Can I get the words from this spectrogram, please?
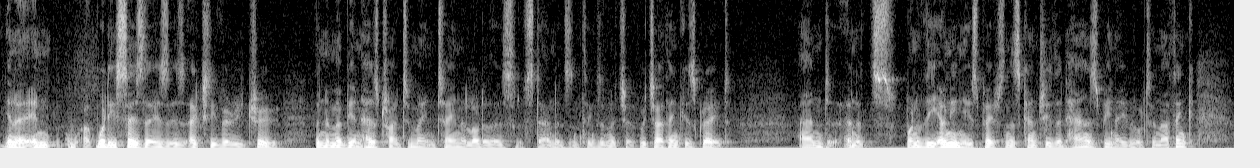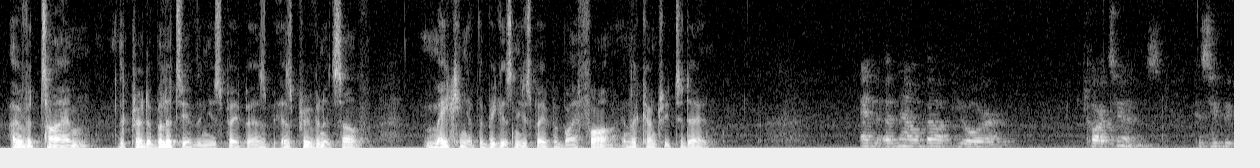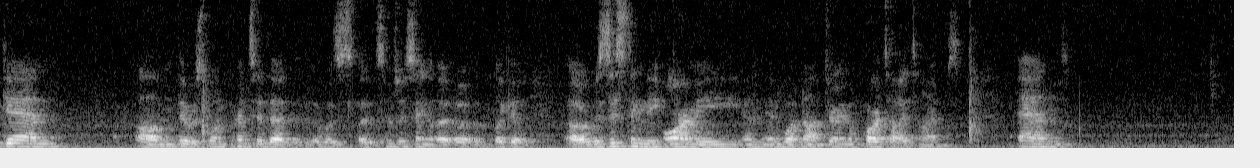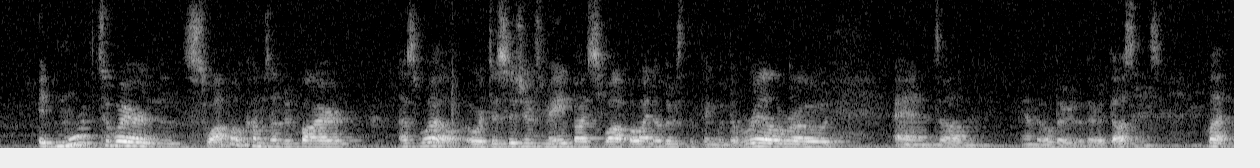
you know, in, what he says there is, is actually very true. The Namibian has tried to maintain a lot of those sort of standards and things, which, which I think is great. And, and it's one of the only newspapers in this country that has been able to. And I think over time, the credibility of the newspaper has, has proven itself, making it the biggest newspaper by far in the country today. And uh, now about your cartoons, because you began, um, there was one printed that was essentially saying uh, uh, like a uh, resisting the army and, and whatnot during apartheid times. And it morphed to where SWAPO comes under fire as well, or decisions made by SWAPO. I know there was the thing with the railroad, and um, and oh, there, there are dozens. But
